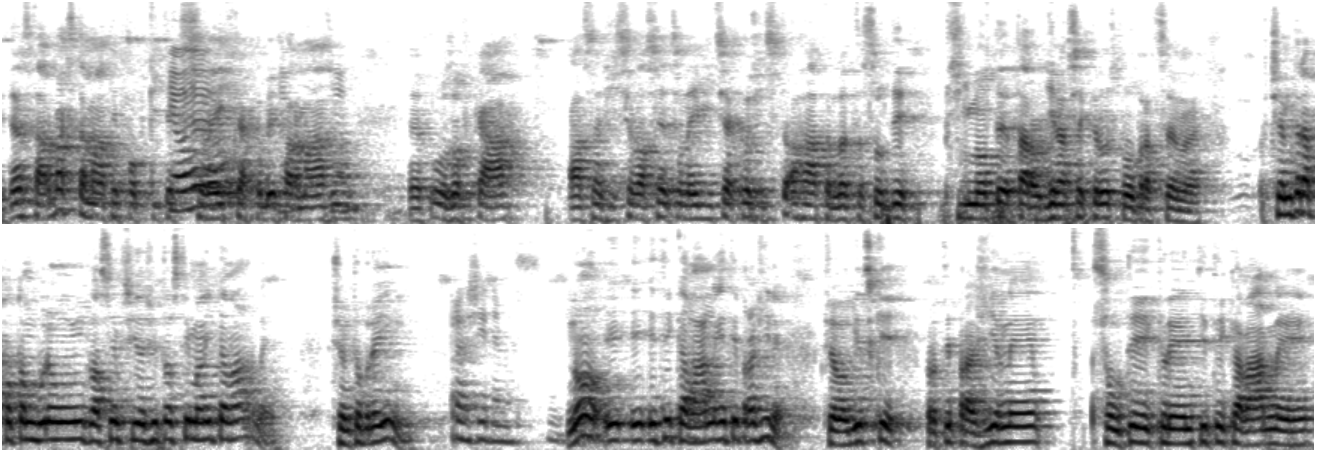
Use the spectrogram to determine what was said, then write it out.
i ten Starbucks tam má ty fotky těch jo, jo, svých jakoby, farmářů jo. Eh, v úzovkách a snaží se vlastně co nejvíc jako říct, to, aha, tohle to jsou ty přímo ty, ta rodina, se kterou spolupracujeme. V čem teda potom budou mít vlastně příležitosti malé kavárny? V čem to bude jiný? Pražírny, myslím. No, i, i, i ty kavárny, i ty pražírny. Protože logicky pro ty pražírny jsou ty klienti, ty kavárny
